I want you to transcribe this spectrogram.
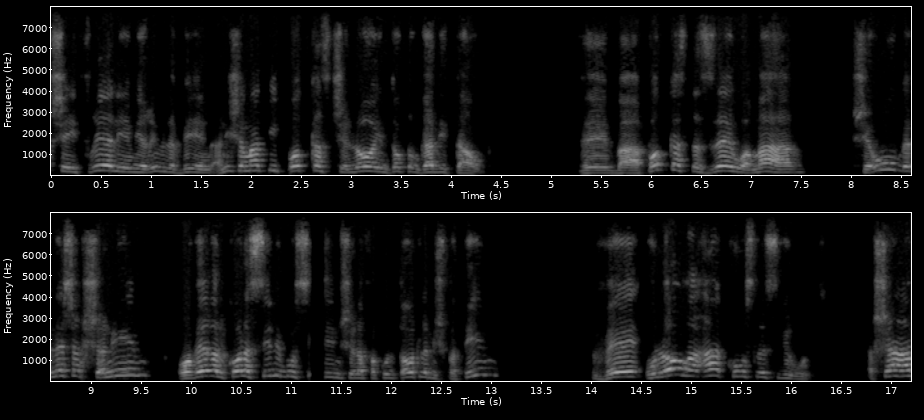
שהפריע לי עם יריב לוין, אני שמעתי פודקאסט שלו עם דוקטור גדי טאוב, ובפודקאסט הזה הוא אמר שהוא במשך שנים עובר על כל הסילבוסים של הפקולטאות למשפטים, והוא לא ראה קורס לסבירות. עכשיו,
